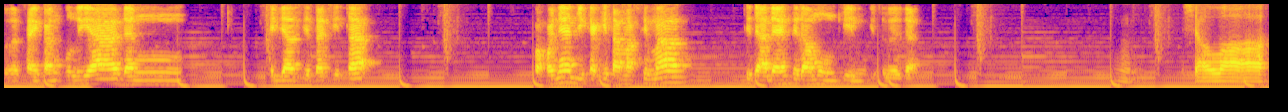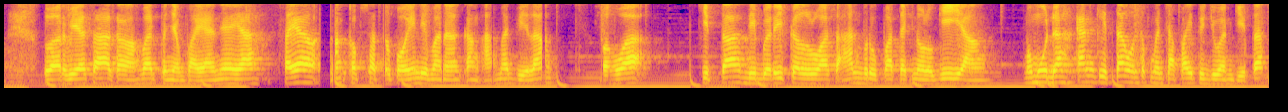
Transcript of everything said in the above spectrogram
selesaikan kuliah dan kejar cita-cita. Pokoknya jika kita maksimal tidak ada yang tidak mungkin gitu dan Insya Allah luar biasa Kang Ahmad penyampaiannya ya. Saya nangkep satu poin di mana Kang Ahmad bilang bahwa kita diberi keleluasaan berupa teknologi yang memudahkan kita untuk mencapai tujuan kita.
